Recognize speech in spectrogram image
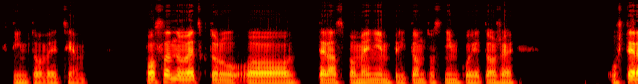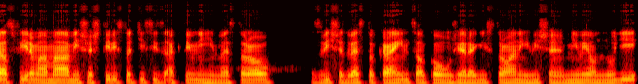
k týmto veciam. Poslednú vec, ktorú o, teraz spomeniem pri tomto snímku je to, že už teraz firma má vyše 400 tisíc aktívnych investorov z vyše 200 krajín, celkovo už je registrovaných vyše milión ľudí.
